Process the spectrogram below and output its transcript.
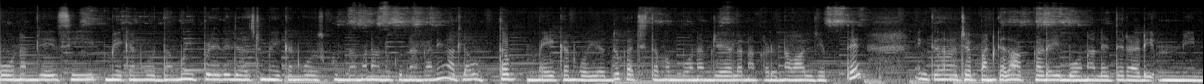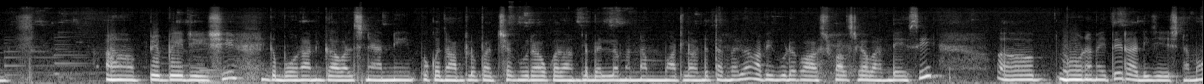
బోనం చేసి మేకను కొద్దాము. ఇప్పుడైతే జస్ట్ మేకను కోసుకుందామని అనుకున్నాం కానీ అట్లా ఉత్త మేకను కొయ్యొద్దు. ఖచ్చితంగా బోనం చేయాలని అక్కడ ఉన్న వాళ్ళు చెప్తే ఇంకా చెప్పాను కదా అక్కడే బోనాలు అయితే రెడీ. మీన్ ప్రిపేర్ చేసి ఇంకా బోనానికి కావాల్సిన అన్ని ఒక దాంట్లో పచ్చకూర ఒక దాంట్లో బెల్లం అన్నం అట్లా వండుతాం కదా అవి కూడా ఫాస్ట్ ఫాస్ట్గా వండేసి బోనం అయితే రెడీ చేసినాము.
